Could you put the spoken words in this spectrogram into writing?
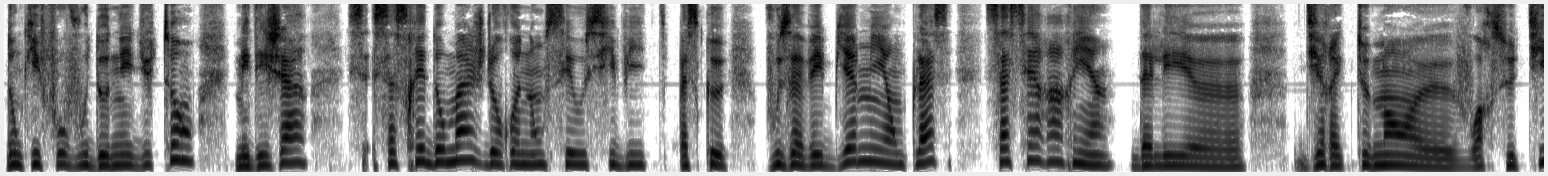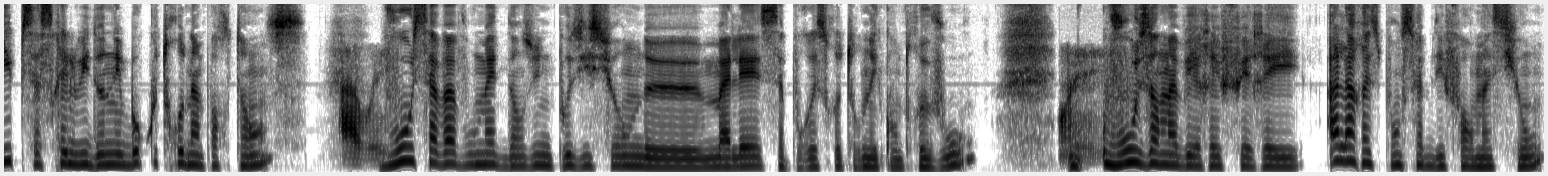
Donc, il faut vous donner du temps. Mais déjà, ça serait dommage de renoncer aussi vite parce que vous avez bien mis en place. Ça sert à rien d'aller euh, directement voir ce type. Ça serait lui donner beaucoup trop d'importance. Ah oui. Vous, ça va vous mettre dans une position de malaise, ça pourrait se retourner contre vous. oui. Vous en avez référé à la responsable des formations,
